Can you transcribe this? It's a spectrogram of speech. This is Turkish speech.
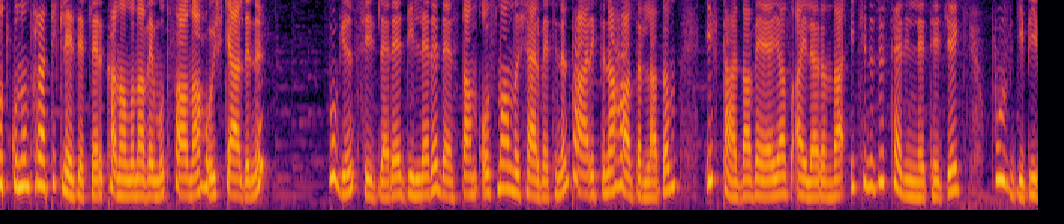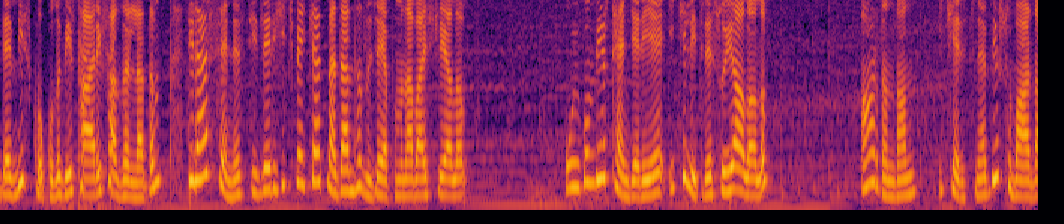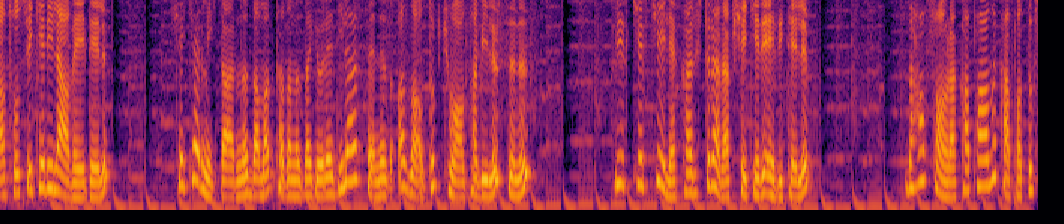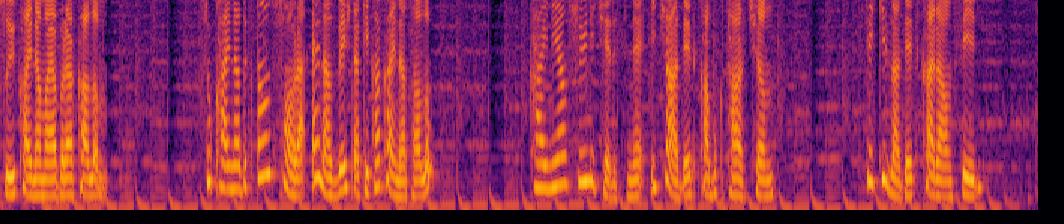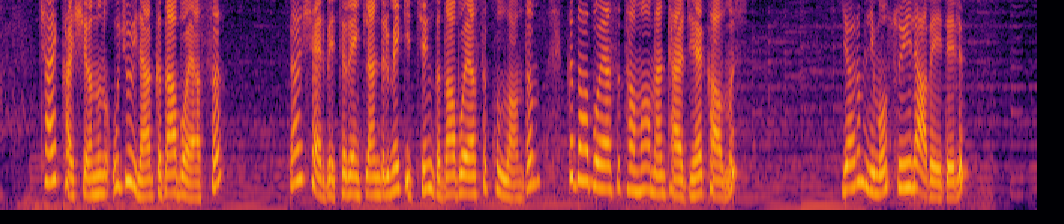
Tutkunun Pratik Lezzetleri kanalına ve mutfağına hoş geldiniz. Bugün sizlere dillere destan Osmanlı şerbetinin tarifini hazırladım. İftarda veya yaz aylarında içinizi serinletecek buz gibi ve mis kokulu bir tarif hazırladım. Dilerseniz sizleri hiç bekletmeden hızlıca yapımına başlayalım. Uygun bir tencereye 2 litre suyu alalım. Ardından içerisine bir su bardağı toz şeker ilave edelim. Şeker miktarını damak tadınıza göre dilerseniz azaltıp çoğaltabilirsiniz. Bir kepçe ile karıştırarak şekeri eritelim. Daha sonra kapağını kapatıp suyu kaynamaya bırakalım. Su kaynadıktan sonra en az 5 dakika kaynatalım. Kaynayan suyun içerisine 2 adet kabuk tarçın, 8 adet karanfil, çay kaşığının ucuyla gıda boyası, ben şerbeti renklendirmek için gıda boyası kullandım. Gıda boyası tamamen tercihe kalmış. Yarım limon suyu ilave edelim.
